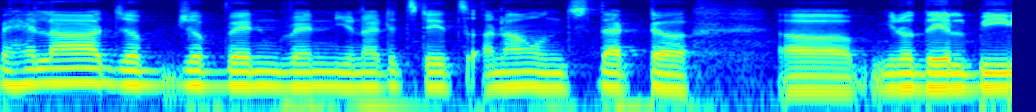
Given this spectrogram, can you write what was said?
पहला जब जब when when United States announce that you know they be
